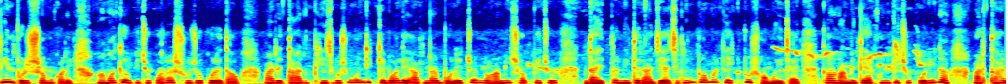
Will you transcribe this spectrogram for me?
দিন পরিশ্রম করে, আমাকেও কিছু করার সুযোগ করে দাও। আর তার ফেসবুক মল্লিককে বলে, আপনার বোনের জন্য আমি সব কিছু দায়িত্ব নিতে রাজি আছি, কিন্তু আমাকে একটু সময় চাই, কারণ আমি তো এখন কিছু করি না। আর তার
